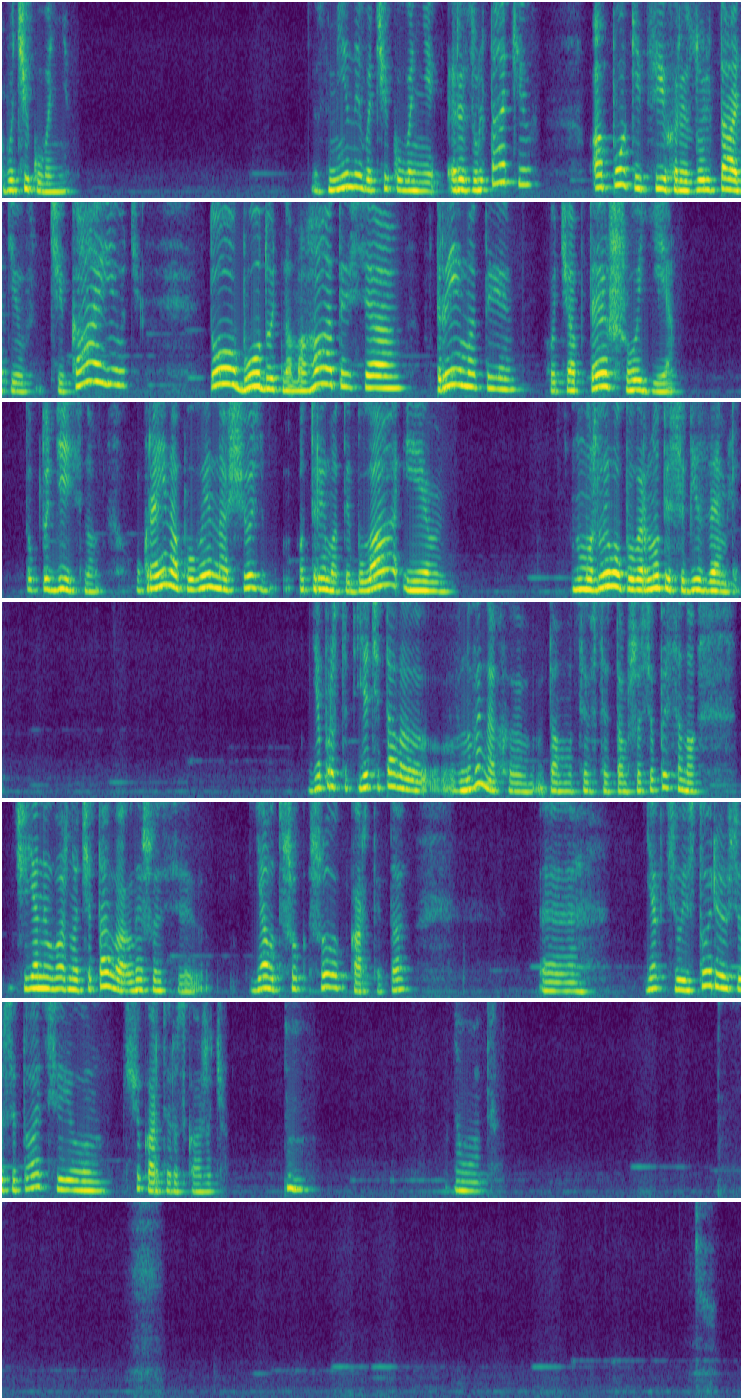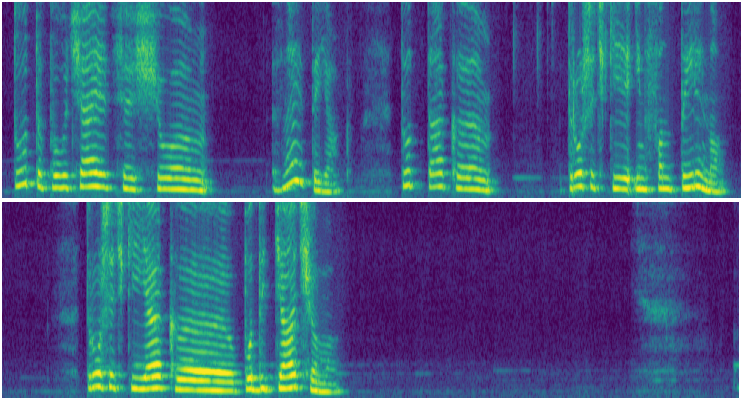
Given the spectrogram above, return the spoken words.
в очікуванні. Зміни в очікуванні результатів. А поки цих результатів чекають, то будуть намагатися втримати хоча б те, що є. Тобто, дійсно, Україна повинна щось отримати була і, ну, можливо, повернути собі землі. Я просто я читала в новинах, е, там це все там щось описано. Чи я неуважно читала, але щось. е, Я от що, що карти, так? Е, як цю історію, всю ситуацію, що карти розкажуть? От. Тут виходить, що, знаєте як? Тут так е, трошечки інфантильно, трошечки як е, по-дитячому.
